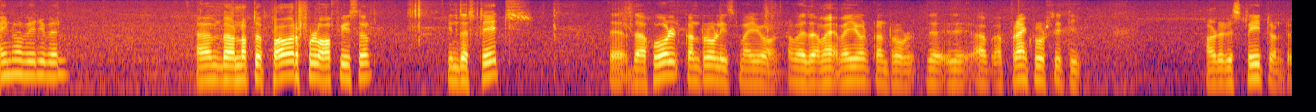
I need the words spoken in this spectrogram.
I know very well I am one of the powerful officer in the state the whole control is my own my own control Frankfurt city അവിടെ ഒരു സ്ട്രീറ്റ് ഉണ്ട്.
